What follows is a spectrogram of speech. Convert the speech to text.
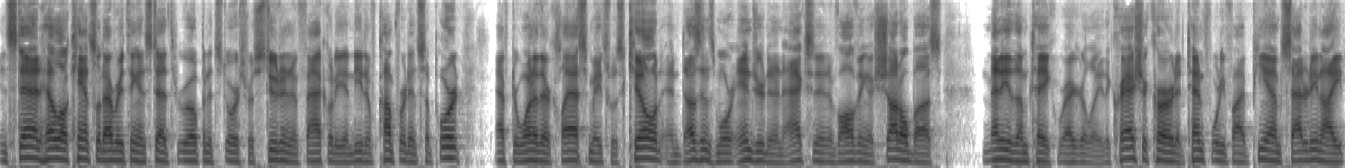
Instead, Hillel canceled everything. Instead, threw open its doors for student and faculty in need of comfort and support after one of their classmates was killed and dozens more injured in an accident involving a shuttle bus many of them take regularly. The crash occurred at 10:45 p.m. Saturday night,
